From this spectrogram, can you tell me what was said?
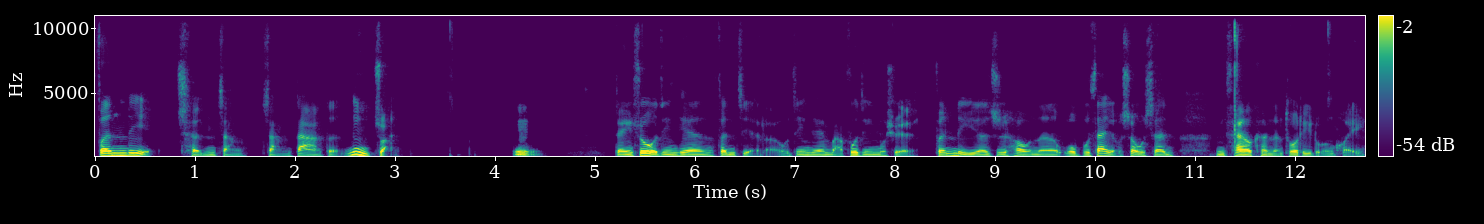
分裂、成长、长大的逆转。嗯等于说，我今天分解了，我今天把父精母血分离了之后呢，我不再有受身，你才有可能脱离轮回。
